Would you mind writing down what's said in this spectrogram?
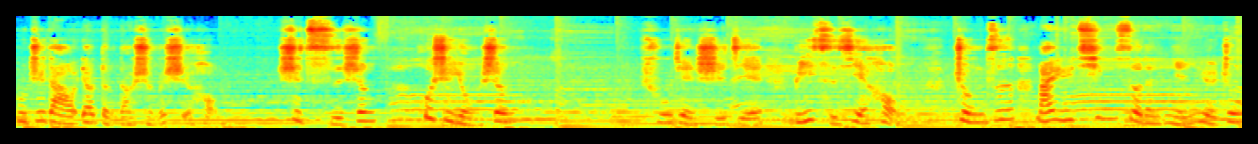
不知道要等到什么时候，是此生或是永生。初见时节，彼此邂逅。种子埋于青涩的年月中，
